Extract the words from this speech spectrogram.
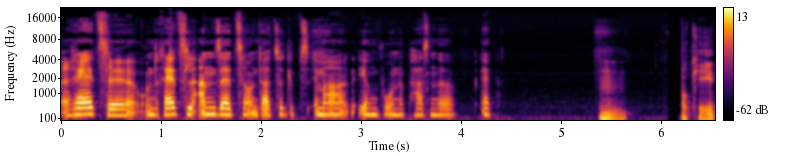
Rätsel und Rätselansätze und dazu gibt's immer irgendwo eine passende. Hm. Okay,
